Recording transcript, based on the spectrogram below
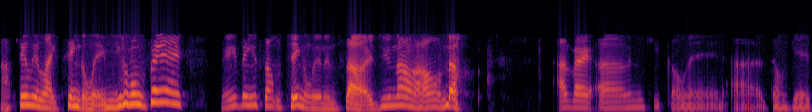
I feel it like tingling. You know what I'm saying? Anything something tingling inside. You know, I don't know. All right, uh, let me keep going. Uh, don't get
